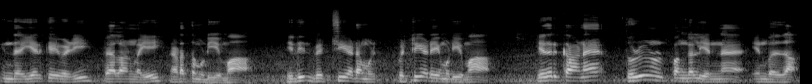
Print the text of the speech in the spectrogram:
இந்த இயற்கை வழி வேளாண்மையை நடத்த முடியுமா? இதில் வெற்றியட மு வெற்றியடைய முடியுமா? இதற்கான தொழில்நுட்பங்கள் என்ன என்பதுதான்.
